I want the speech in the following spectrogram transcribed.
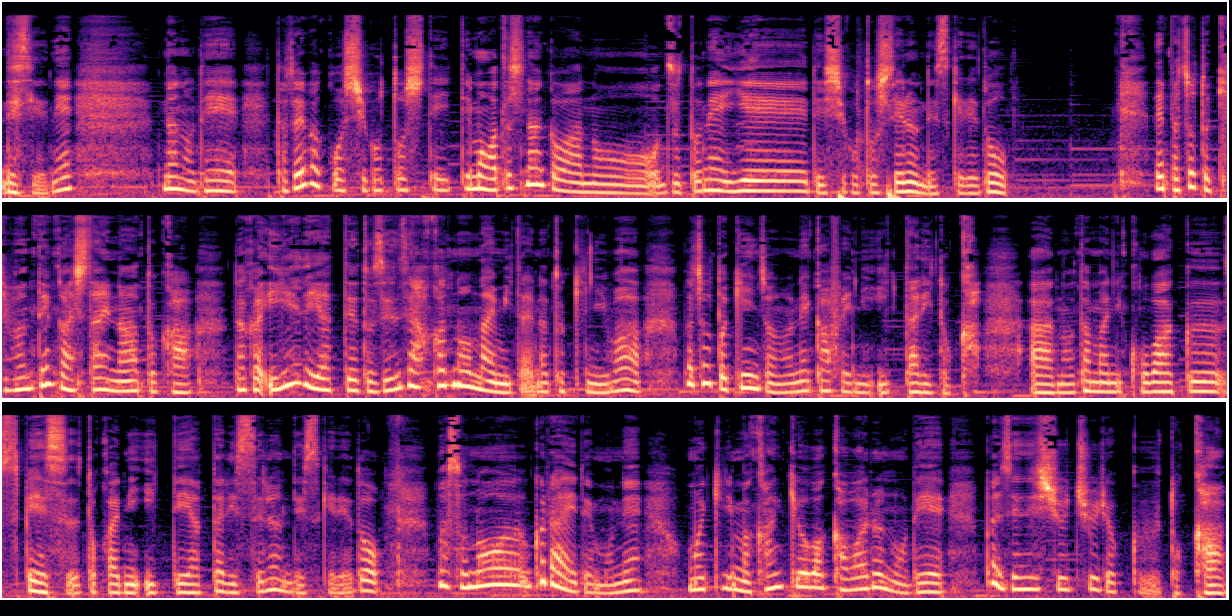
ですよね。なので例えばこう仕事していても私なんかはあのずっとね家で仕事してるんですけれどやっぱちょっと気分転換したいなとかなんか家でやってると全然反応ないみたいな時には、まあ、ちょっと近所のねカフェに行ったりとかあのたまにコワークスペースとかに行ってやったりするんですけれど、まあ、そのぐらいでもね思いっきりま環境は変わるのでやっぱり全然集中力とか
